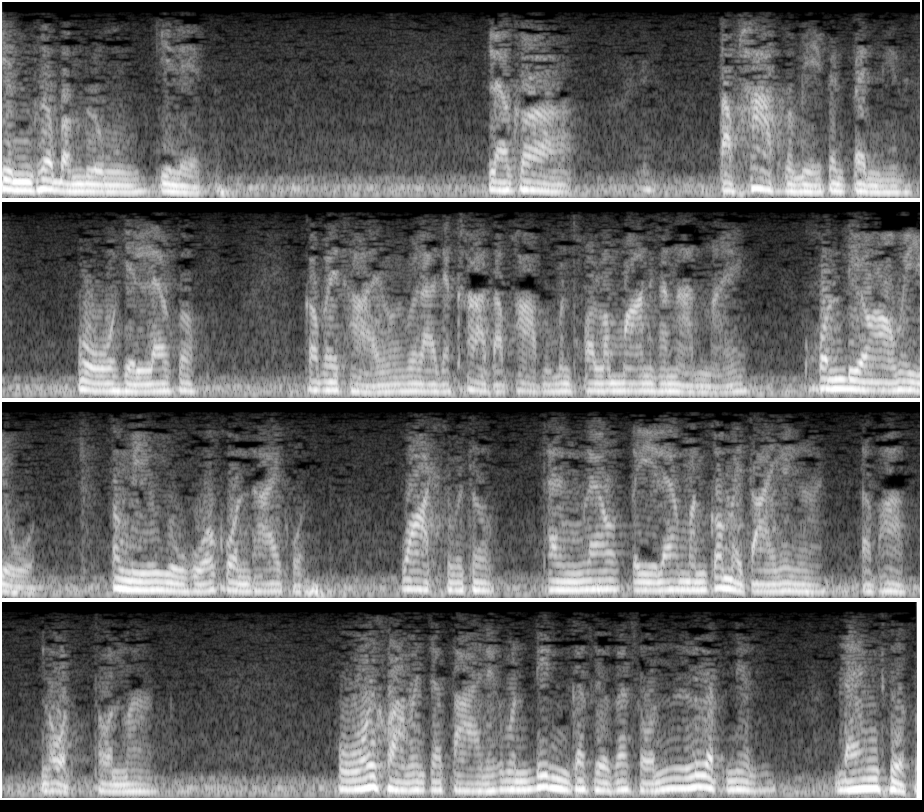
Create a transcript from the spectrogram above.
กินเพื่อบำรุงกิเลสแล้วก็ตาภาพก็มีเป็นๆนี่นะโอ้เห็นแล้วก็ ก็ไปถ่ายเวลาจะฆ่าตะพาบมันทรมานขนาดไหน คนเดียวเอาไม่อยู่ ต้องมีอยู่หัวคนท้ายคน ฟาดกันไปเถอะแทงแล้วตีแล้วมันก็ไม่ตายง่ายๆตะพาบโคตรทนมาก โอ้ยความมันจะตายเนี่ยมันดิ้นกระเถือกกระสนเลือดเนี่ยแดงเถือกไป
